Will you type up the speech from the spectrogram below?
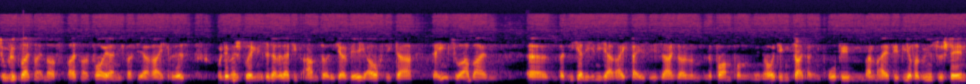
Zum Glück weiß man immer, weiß man vorher nicht, was sie erreichen lässt. Und dementsprechend ist es ein relativ abenteuerlicher Weg, auch sich da dahin zu arbeiten. Äh, was sicherlich nicht erreichbar ist, ich sage also eine Form von in heutigen Zeit einem Profi beim IFBB auf der Bühne zu stehen,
